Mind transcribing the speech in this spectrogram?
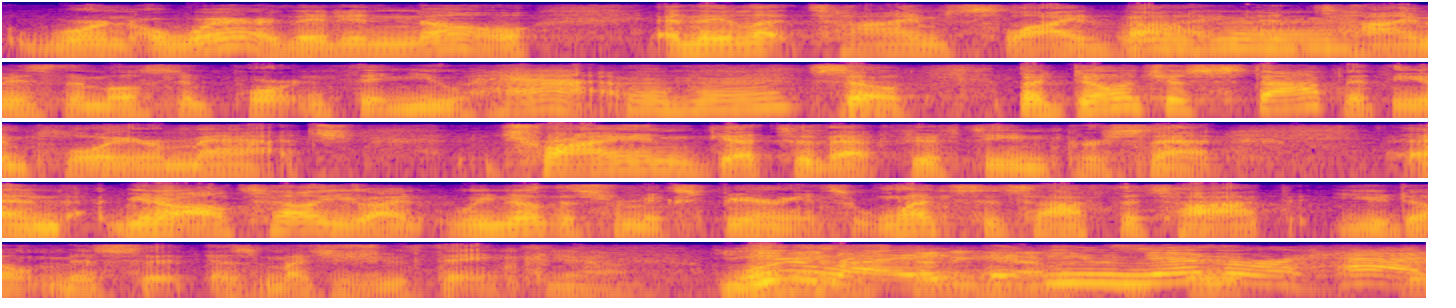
weren't aware. They didn't know, and they let time slide by. Mm-hmm. And time is the most important thing you have. So, but don't just stop at the employer match. Try and get to that 15 percent. And you know, I'll tell you, I, we know this from experience. Once it's off the top, you don't miss it as much as you think. Yeah. You're Your right. spending If you habits. never had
